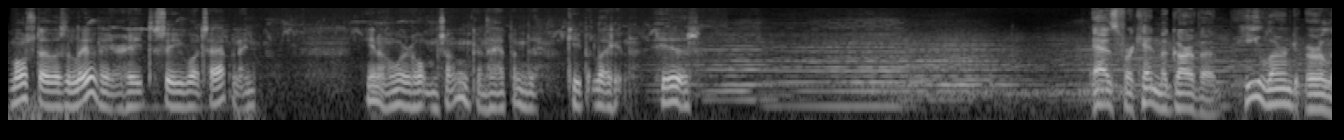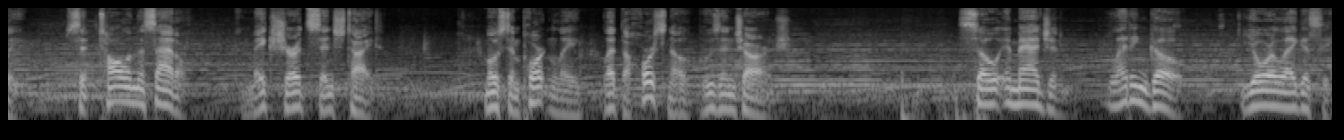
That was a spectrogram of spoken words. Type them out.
Most of us that live here hate to see what's happening. You know, we're hoping something can happen to keep it like it is. As for Ken McGarva, he learned early sit tall in the saddle and make sure it's cinched tight. Most importantly, let the horse know who's in charge. So imagine letting go your legacy,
